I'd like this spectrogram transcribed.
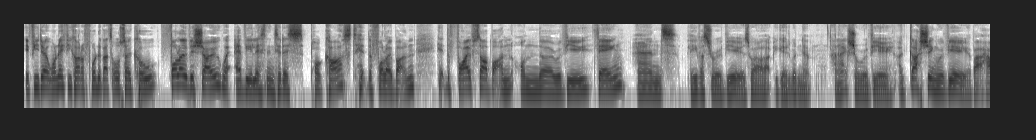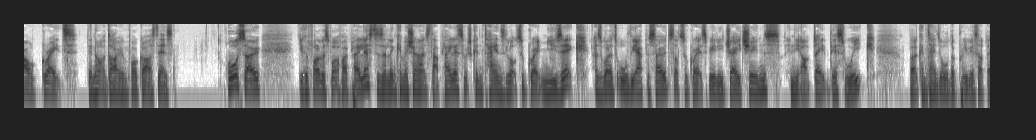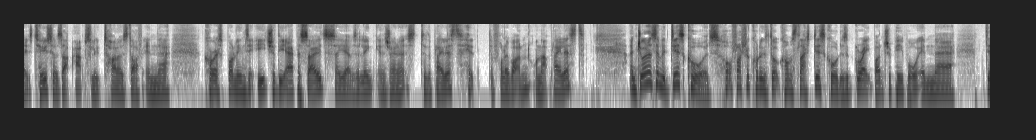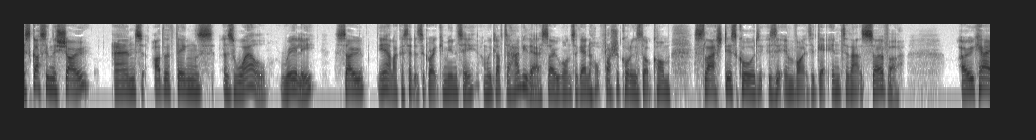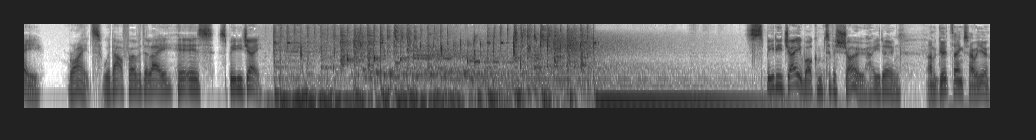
If you don't want it, if you can't afford it, that's also cool. Follow the show wherever you're listening to this podcast. Hit the follow button, hit the five star button on the review thing, and leave us a review as well. That'd be good, wouldn't it? An actual review, a gushing review about how great the Not a Diving podcast is. Also, you can follow the Spotify playlist. There's a link in the show notes to that playlist, which contains lots of great music, as well as all the episodes, lots of great Speedy J tunes in the update this week, but contains all the previous updates too. So there's that absolute ton of stuff in there corresponding to each of the episodes. So yeah, there's a link in the show notes to the playlist. Hit the follow button on that playlist. And join us in the Discord. Hotflushrecordings.com slash Discord. There's a great bunch of people in there discussing the show and other things as well, really. So, yeah, like I said, it's a great community and we'd love to have you there. So, once again, hotflushrecordings.com slash Discord is the invite to get into that server. Okay, right. Without further delay, here is Speedy J. Speedy J, welcome to the show. How are you doing? I'm good, thanks. How are you?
